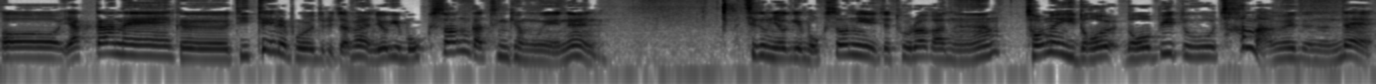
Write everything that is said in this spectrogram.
어 약간의 그 디테일을 보여드리자면 여기 목선 같은 경우에는 지금 여기 목선이 이제 돌아가는 저는 이 너, 너비도 참 마음에 드는데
